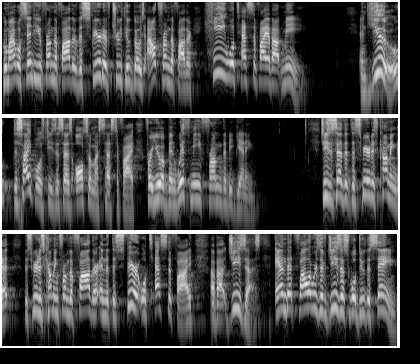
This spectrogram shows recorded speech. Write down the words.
whom I will send to you from the Father, the Spirit of truth who goes out from the Father, he will testify about me. And you, disciples, Jesus says, also must testify, for you have been with me from the beginning. Jesus said that the Spirit is coming, that the Spirit is coming from the Father, and that the Spirit will testify about Jesus, and that followers of Jesus will do the same.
